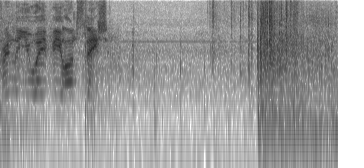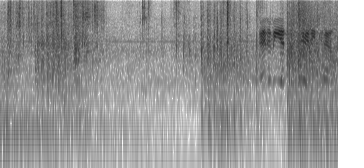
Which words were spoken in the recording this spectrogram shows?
Friendly UAV on station. Enemy at the shanty town.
